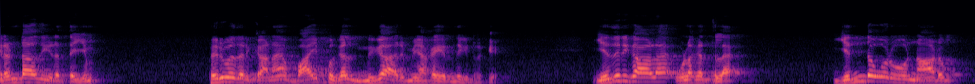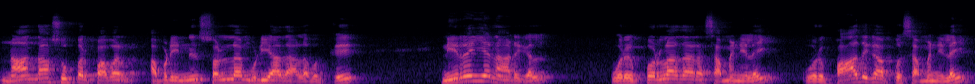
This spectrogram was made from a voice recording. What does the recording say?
இரண்டாவது இடத்தையும் பெறுவதற்கான வாய்ப்புகள் மிக அருமையாக இருந்துக்கிட்டு இருக்கு. எதிர்கால உலகத்தில் எந்த ஒரு நாடும் நான் தான் சூப்பர் பவர் அப்படின்னு சொல்ல முடியாத அளவுக்கு நிறைய நாடுகள் ஒரு பொருளாதார சமநிலை ஒரு பாதுகாப்பு சமநிலை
